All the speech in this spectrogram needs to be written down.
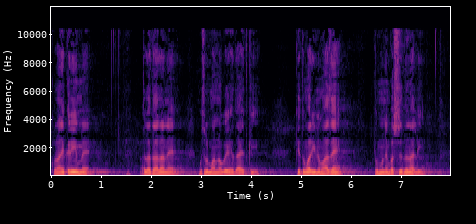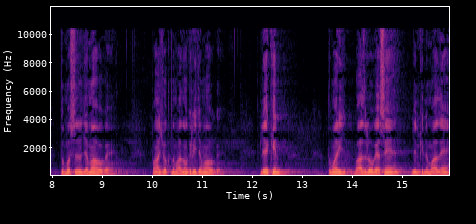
قرآن کریم میں اللہ تعالیٰ نے مسلمانوں کو یہ ہدایت کی کہ تمہاری نمازیں تم نے مسجد بنا لی، تم مسجد میں جمع ہو گئے، پانچ وقت نمازوں کے لیے جمع ہو گئے۔ لیکن تمہاری بعض لوگ ایسے ہیں جن کی نمازیں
